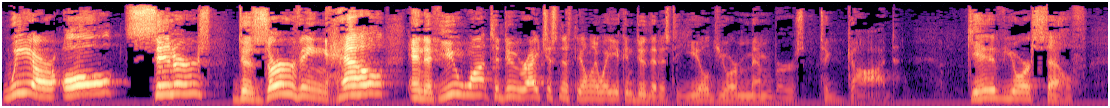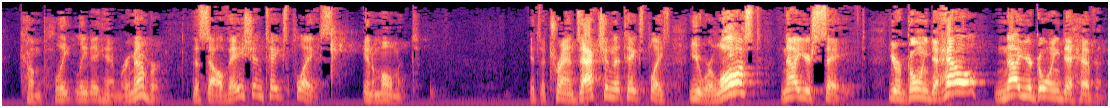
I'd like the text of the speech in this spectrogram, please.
We are all sinners deserving hell. And if you want to do righteousness, the only way you can do that is to yield your members to God. Give yourself completely to Him. Remember, the salvation takes place in a moment. It's a transaction that takes place. You were lost, now you're saved. You're going to hell, now you're going to heaven.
